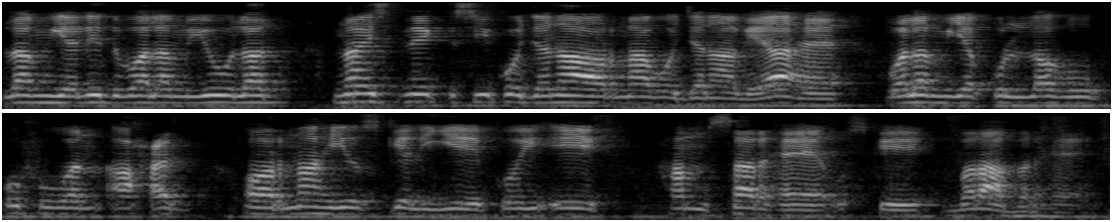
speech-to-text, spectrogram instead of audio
لم یلد ولم یولد۔ نہ اس نے کسی کو جنا اور نہ وہ جنا گیا ہے۔ ولم یق اللہ کفوا احد۔ اور نہ ہی اس کے لیے کوئی ایک ہم سر ہے، اس کے برابر ہے۔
